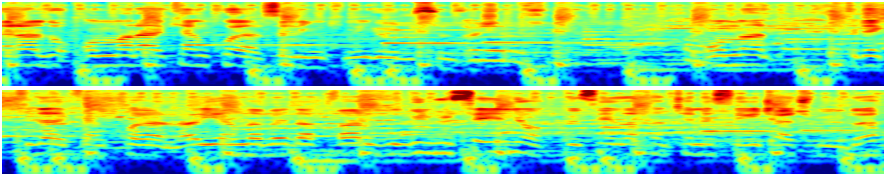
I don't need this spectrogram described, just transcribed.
Herhalde onlar erken koyarsa linkini görürsünüz aşağıda. Onlar direkt giderken koyarlar. Yanında Vedat var. Bugün Hüseyin yok. Hüseyin zaten çenesini hiç açmıyordu.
